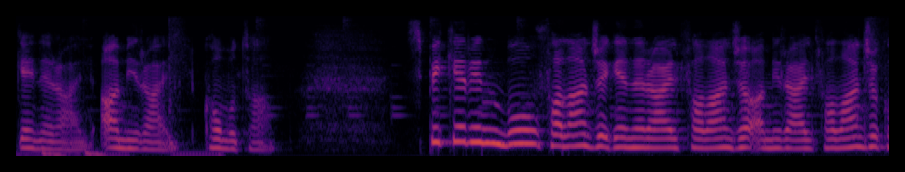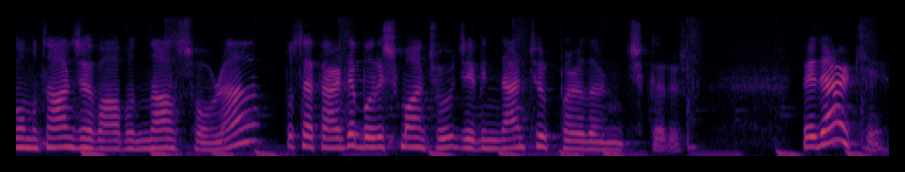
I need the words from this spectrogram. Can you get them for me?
General, amiral, komutan. Spikerin bu falanca general, falanca amiral, falanca komutan cevabından sonra bu sefer de Barış Manço cebinden Türk paralarını çıkarır. Ve der ki,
